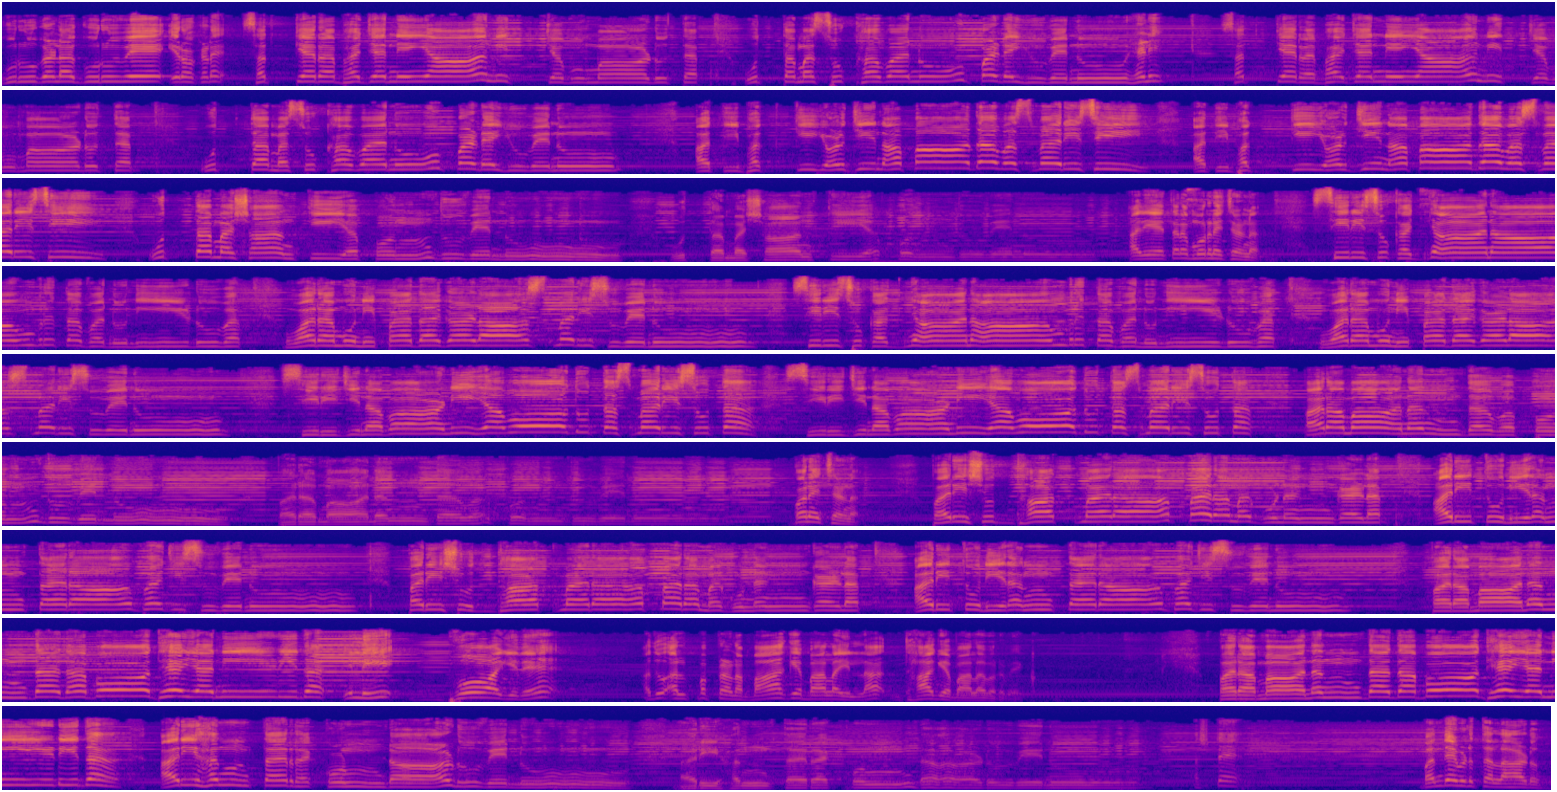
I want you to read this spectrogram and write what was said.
ಗುರುಗಳ ಗುರುವೇ ಇರೋ ಕಡೆ ಸತ್ಯರ ಭಜನೆಯ ನಿತ್ಯವು ಮಾಡುತ್ತ ಉತ್ತಮ ಸುಖವನ್ನು ಪಡೆಯುವೆನು ಹೇಳಿ. ಸತ್ಯರ ಭಜನೆಯ ನಿತ್ಯವು ಮಾಡುತ್ತ ಉತ್ತಮ ಸುಖವನ್ನು ಪಡೆಯುವೆನು. ಅತಿ ಭಕ್ತಿಯೊಳ್ಜಿನ ಪಾದವ ಸ್ಮರಿಸಿ, ಅತಿ ಭಕ್ತಿಯೊಳ್ಜಿನ ಪಾದವ ಸ್ಮರಿಸಿ ಉತ್ತಮ ಶಾಂತಿಯ ಪೊಂದುವೆನು. ಉತ್ತಮ ಶಾಂತಿಯ ಪೊಂದುವೆನು. ಅದೇ ಥರ ಮೂರನೇ ಚರಣ. ಸಿರಿ ಸುಖ ಜ್ಞಾನಾಮೃತವನ್ನು ನೀಡುವ ವರಮುನಿ ಪದಗಳ ಸ್ಮರಿಸುವೆನು. ಸಿರಿ ಸುಖ ಜ್ಞಾನಾಮೃತವನ್ನು ನೀಡುವ ವರಮುನಿ ಪದಗಳ ಸ್ಮರಿಸುವೆನು. ಸಿರಿಜಿನ ವಾಣಿಯ ಓದುತ್ತ ಸ್ಮರಿಸುತ್ತ ಸಿರಿಜಿನ ವಾಣಿಯ ಓದುತ ಸ್ಮರಿಸುತ್ತ ಪರಮಾನಂದವ ಪೊಂದುವೆನು ಪರಮಾನಂದವ ಪೊಂದುವೆನು. ಕೊನೆ ಚರಣ ಪರಿಶುದ್ಧಾತ್ಮರ ಪರಮ ಗುಣಗಳ ಅರಿತು ನಿರಂತರ ಭಜಿಸುವೆನು, ಪರಿಶುದ್ಧಾತ್ಮರ ಪರಮ ಗುಣಗಳ ಅರಿತು ನಿರಂತರ ಭಜಿಸುವೆನು. ಪರಮಾನಂದದ ಬೋಧೆಯ ನೀಡಿದ ಇಲ್ಲಿ ಭೋ ಆಗಿದೆ. ಅದು ಅಲ್ಪ ಪ್ರಾಣ ಬಾಗೆ ಬಾಲ ಇಲ್ಲ, ಧಾಗೆ ಬಾಲ ಬರಬೇಕು. ಪರಮಾನಂದದ ಬೋಧೆಯ ನೀಡಿದ ಅರಿಹಂತರ ಕೊಂಡಾಡುವೆನು ಅರಿಹಂತರ ಕೊಂಡಾಡುವೆನು. ಅಷ್ಟೇ, ಬಂದೇ ಬಿಡುತ್ತಲ್ಲ ಹಾಡು?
